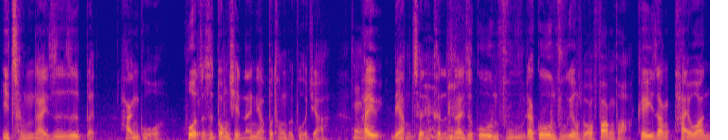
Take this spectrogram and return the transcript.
一成来自日本、韩国或者是东西南亚不同的国家。还有两层可能是来自顾问服务，那顾问服务用什么方法可以让台湾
